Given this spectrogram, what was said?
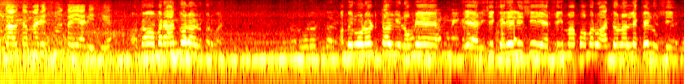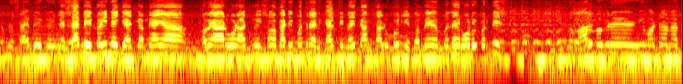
અગાઉ તમારી શું તૈયારી છે? અગાઉ અમારે આંદોલન કરવાનું. અમે રોડ અટકાવ્યું અમે જે અરજી કરેલી છે એ અરજીમાં પણ અમારું આંદોલન લખેલું છે. એટલે સાહેબે એટલે કહીને ગયા એટલે અમે અહીંયા હવે આ રોડ આજની સો ગાડી પતરાય ને કાલથી નહીં કામ ચાલુ કરીએ તો અમે બધા રોડ ઉપર બેસીએ. માલ બગડે એ માટે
